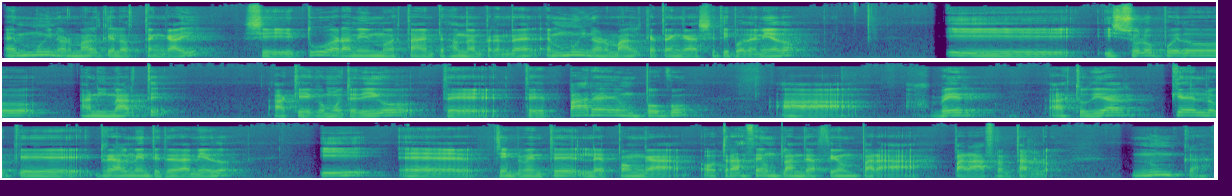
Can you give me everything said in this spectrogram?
Es muy normal que los tengáis. Si tú ahora mismo estás empezando a emprender, es muy normal que tengas ese tipo de miedo. Y, solo puedo animarte a que, como te digo, te, te un poco a ver a estudiar qué es lo que realmente te da miedo y eh, simplemente le ponga o trace un plan de acción para, afrontarlo. Nunca,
